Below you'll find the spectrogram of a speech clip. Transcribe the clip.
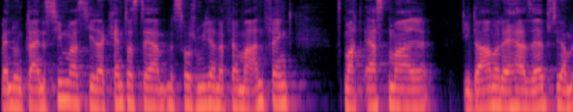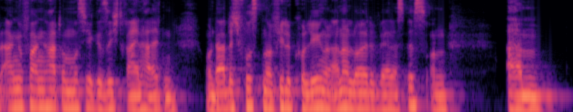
wenn du ein kleines Team hast, jeder kennt das, der mit Social Media in der Firma anfängt, es macht erstmal die Dame, der Herr selbst, die damit angefangen hat und muss ihr Gesicht reinhalten. Und dadurch wussten auch viele Kollegen und andere Leute, wer das ist. Und ähm,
